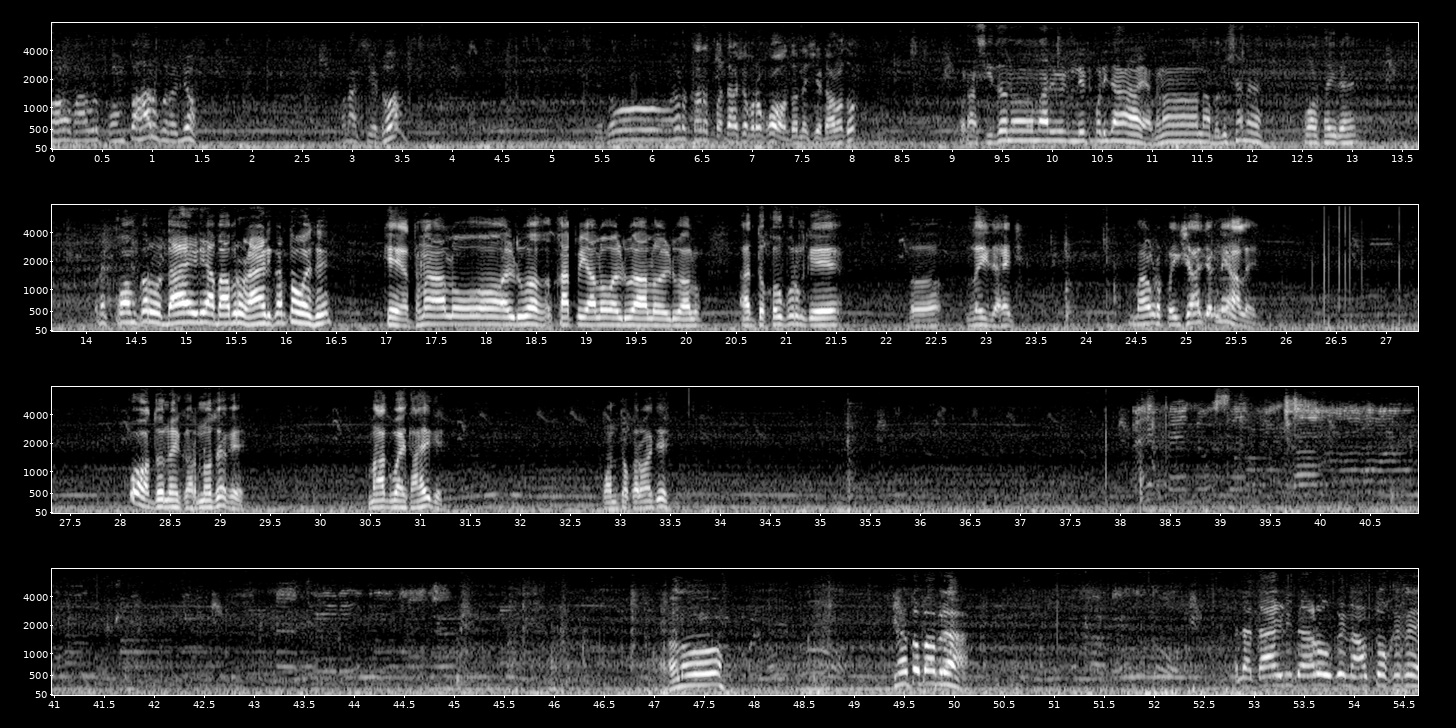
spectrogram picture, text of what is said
વાળો મારું કોમ તો સારું કરે, લ્યો. પણ આ શેઠો શેઠો હેડો તરત બધા છે રોકો હતો ને શેઠાનો તો. પણ આ સીઝન મારી લેટ પડી જાય ના બધું છે ને કોળ થઈ રહે? પણ કોમ કરો, ડાયડી આ બાબરો રાઈડ કરતો હોય છે. કે અથણા આલો અડુઆ કાપી આલો અડુઆ આલો અડુઆ આલો આજ તો કહું પરું કે લઈ જાય છે. મારે પૈસા છે કે નહીં હાલે? વાંધો નહીં, ઘરનો છે કે? માગવાય થાય કે ફોન તો કરવા જે હલો ક્યાં તો બાબરા એટલે દાયડી દાડો કે આવતો કે કઈ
